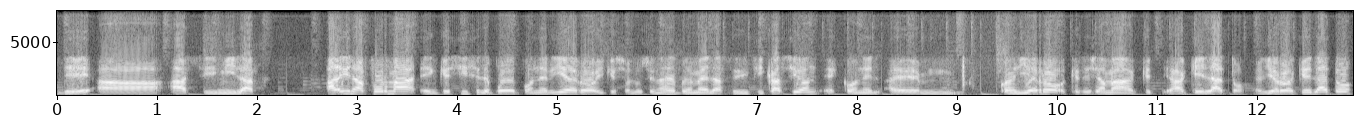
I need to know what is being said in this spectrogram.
de asimilar. Hay una forma en que sí se le puede poner hierro y que solucionar el problema de la acidificación es con el, em, con el hierro que se llama que- aquelato. El hierro aquelato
